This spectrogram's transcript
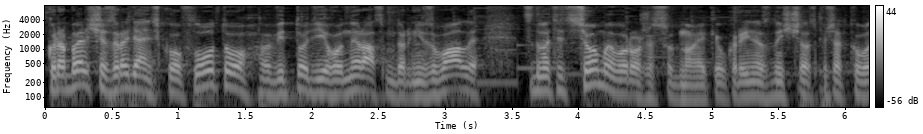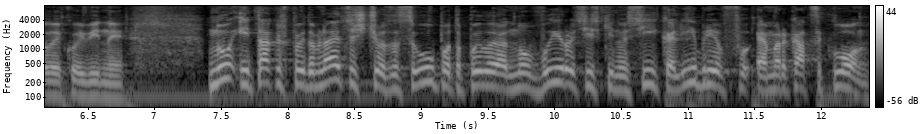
Корабель ще з радянського флоту. Відтоді його не раз модернізували. Це 27-ме вороже судно, яке Україна знищила з початку великої війни. Ну і також повідомляється, що ЗСУ потопили новий російський носій калібрів МРК Циклон.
